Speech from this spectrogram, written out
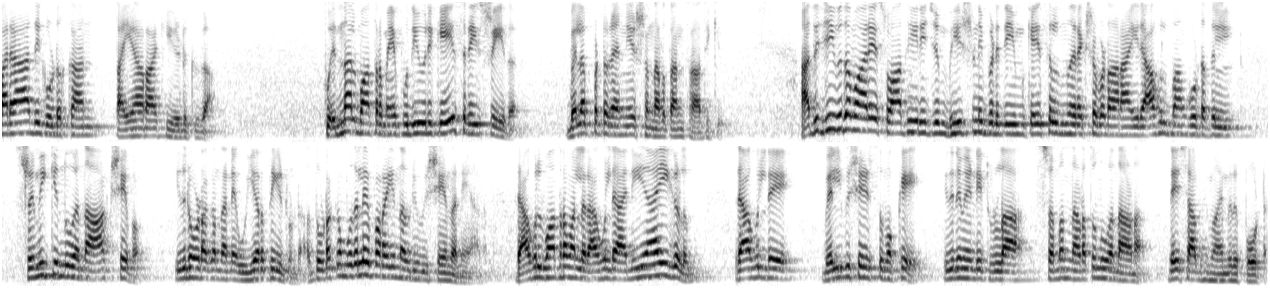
പരാതി കൊടുക്കാൻ തയ്യാറാക്കി എടുക്കുക. എന്നാൽ മാത്രമേ പുതിയൊരു കേസ് രജിസ്റ്റർ ചെയ്ത് ബലപ്പെട്ടൊരു അന്വേഷണം നടത്താൻ സാധിക്കൂ. അതിജീവിതമാരെ സ്വാധീനിച്ചും ഭീഷണിപ്പെടുത്തിയും കേസിൽ നിന്ന് രക്ഷപ്പെടാനായി രാഹുൽ മാങ്കൂട്ടത്തിൽ ശ്രമിക്കുന്നു എന്ന ആക്ഷേപം ഇതിനോടകം തന്നെ ഉയർത്തിയിട്ടുണ്ട്. അത് തുടക്കം മുതലേ പറയുന്ന ഒരു വിഷയം തന്നെയാണ്. രാഹുൽ മാത്രമല്ല രാഹുലിന്റെ അനുയായികളും രാഹുലിന്റെ വെൽവിഷേഴ്സും ഒക്കെ ഇതിനു വേണ്ടിയിട്ടുള്ള ശ്രമം നടത്തുന്നുവെന്നാണ് ദേശാഭിമാനി റിപ്പോർട്ട്.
